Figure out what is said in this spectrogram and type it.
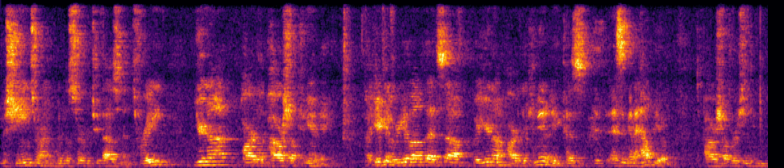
machines are on Windows Server 2003, you're not part of the PowerShell community. You can read about that stuff, but you're not part of the community because it isn't gonna help you. PowerShell version,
